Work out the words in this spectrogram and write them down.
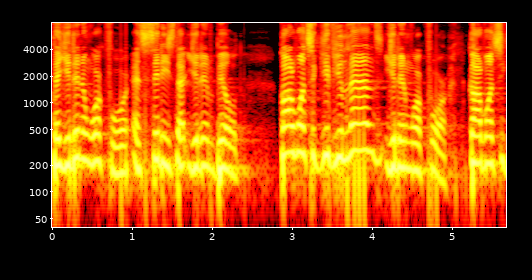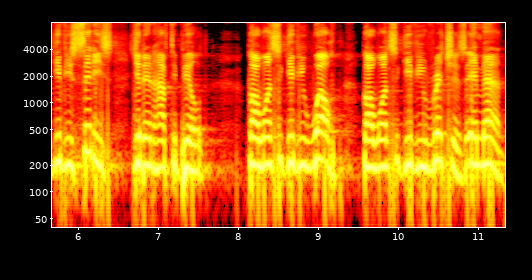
that you didn't work for and cities that you didn't build. God wants to give you lands you didn't work for. God wants to give you cities you didn't have to build. God wants to give you wealth. God wants to give you riches. Amen.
